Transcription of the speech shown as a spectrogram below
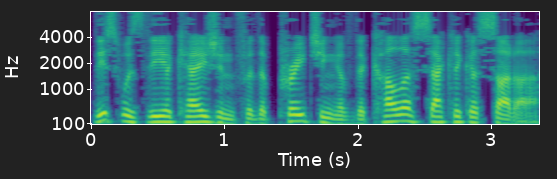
This was the occasion for the preaching of the Kula Sakaka Sutta.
